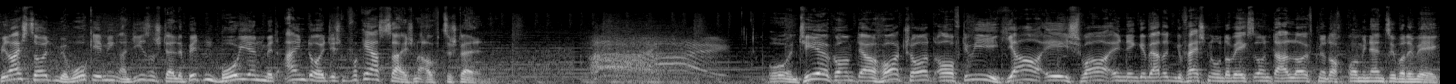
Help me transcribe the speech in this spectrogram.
Vielleicht sollten wir Wargaming an dieser Stelle bitten, Bojen mit eindeutigen Verkehrszeichen aufzustellen. Und hier kommt der Hotshot of the Week. Ja, ich war in den gewerteten Gefechten unterwegs und da läuft mir doch Prominenz über den Weg.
